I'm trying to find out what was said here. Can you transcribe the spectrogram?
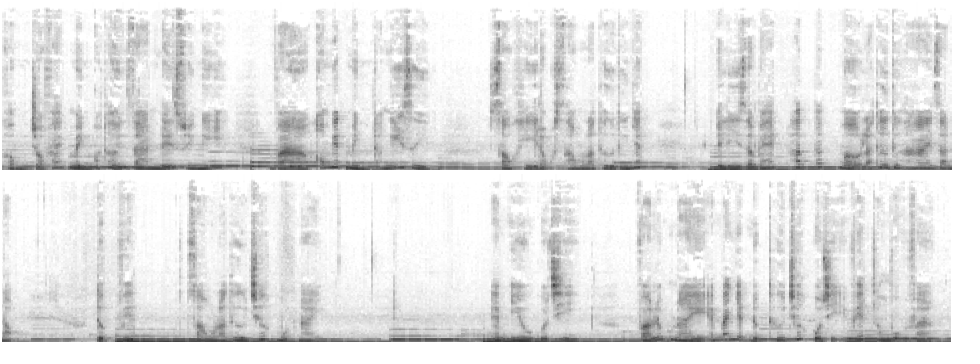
Không cho phép mình có thời gian để suy nghĩ Và không biết mình đã nghĩ gì. Sau khi đọc xong lá thư thứ nhất, Elizabeth hấp tấp mở lá thư thứ hai ra đọc, Được viết sau lá thư trước một ngày. Em yêu của chị Vào lúc này em đã nhận được thư trước của chị viết trong vội vàng.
